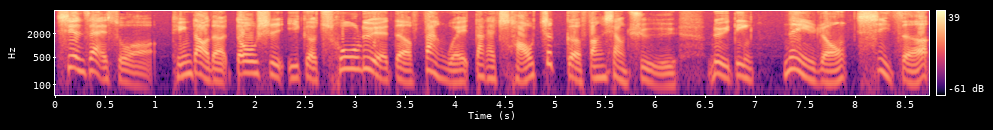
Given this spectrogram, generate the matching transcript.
现在所听到的都是一个粗略的范围，大概朝这个方向去预定内容细则。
